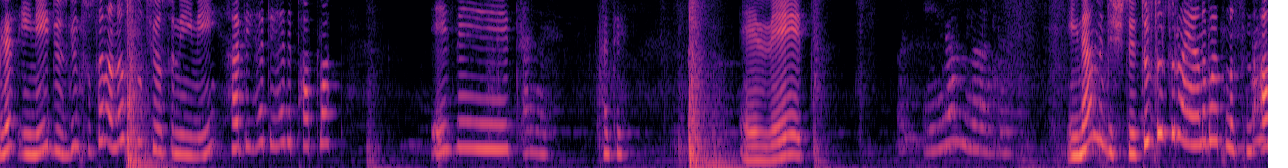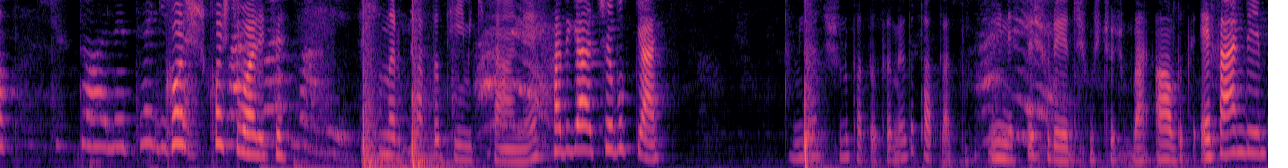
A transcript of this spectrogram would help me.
Biraz iğneyi düzgün tutsana. Nasıl tutuyorsun iğneyi? Hadi hadi hadi patlat. Evet. Anne. Hadi. Evet. İğnem nerede? İğnen mi düştü? Dur dur dur ayağına batmasın. Al. Tuvalete git. Koş koş tuvalete. Şunları patlatayım iki tane. Hadi gel çabuk gel. Miraç şunu patlatamıyordu patlattım. İğnesi de şuraya düşmüş çocuklar. Aldık. Efendim.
